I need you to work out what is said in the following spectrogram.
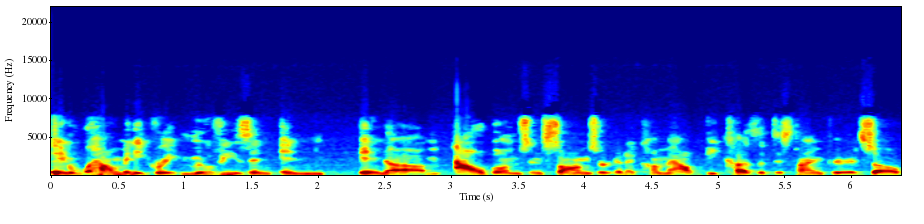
and how many great movies and and, and um, albums and songs are going to come out because of this time period. So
